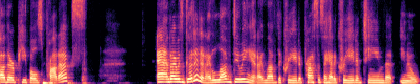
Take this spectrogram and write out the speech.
other people's products. And I was good at it. I loved doing it. I loved the creative process. I had a creative team that, you know,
